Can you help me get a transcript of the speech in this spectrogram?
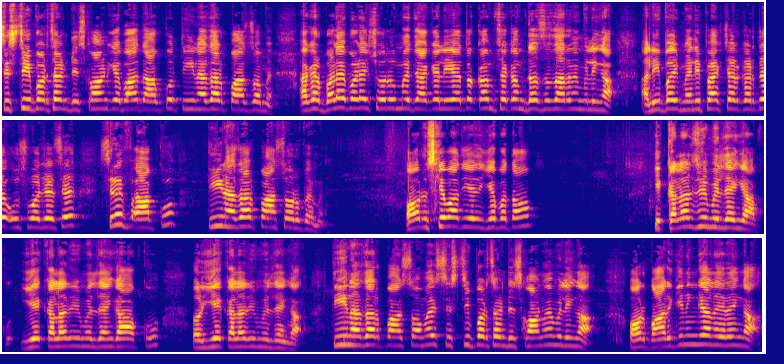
सिक्सटी परसेंट डिस्काउंट के बाद आपको तीन हज़ार पाँच सौ में। अगर बड़े बड़े शोरूम में जाके लिए तो कम से कम दस हज़ार में मिलेगा। अली भाई मैन्युफैक्चर करते उस वजह से सिर्फ़ आपको तीन हज़ार पाँच सौ रुपये में। और उसके बाद ये ये बताओ, ये कलर्स भी मिल जाएँगे आपको। ये कलर भी मिल जाएगा आपको और ये कलर भी मिल जाएगा। तीन हज़ार पाँच सौ में सिक्सटी परसेंट डिस्काउंट में मिलेगा और बार्गेनिंग का नहीं रहेगा।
